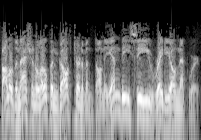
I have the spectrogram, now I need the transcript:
Follow the National Open Golf Tournament on the NBC Radio Network.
